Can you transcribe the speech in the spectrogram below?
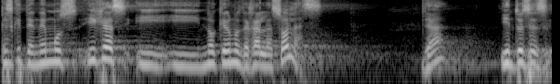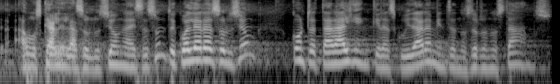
es que tenemos hijas y, no queremos dejarlas solas. ¿Ya? Y entonces a buscarle la solución a ese asunto. ¿Y cuál era la solución? Contratar a alguien que las cuidara mientras nosotros no estábamos.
